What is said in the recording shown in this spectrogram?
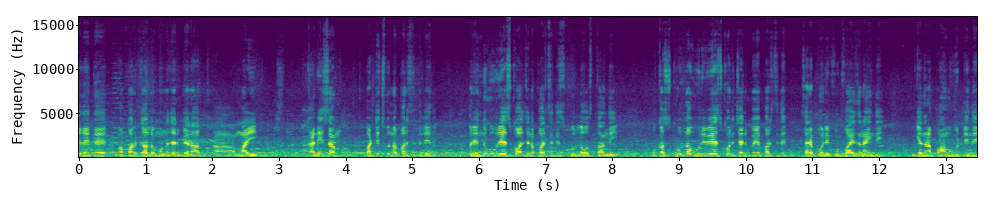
ఏదైతే మా పరకాల్లో మొన్న చనిపోయిన అమ్మాయి కనీసం పట్టించుకున్న పరిస్థితి లేదు. మరి ఎందుకు ఉరేసుకోవాల్సిన పరిస్థితి స్కూల్లో వస్తుంది? ఒక స్కూల్లో ఉరి వేసుకొని చనిపోయే పరిస్థితి సరే పోనీ ఫుడ్ పాయిజన్ అయింది ఇంకేదైనా పాము కుట్టింది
